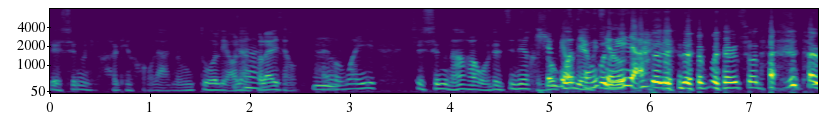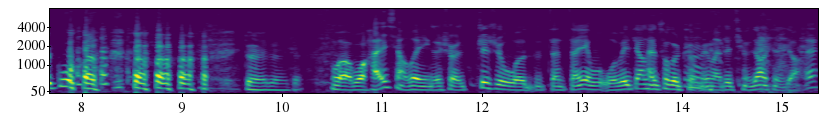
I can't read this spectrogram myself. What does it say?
这生个女孩挺好，我俩能多聊聊。后来一想，他要是万一是生个男孩，我这今天很多观点不能，对对对，不能说太太过了。对对对，我我还想问一个事儿，这是我咱咱也我为将来做个准备嘛，这请教请教。哎，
